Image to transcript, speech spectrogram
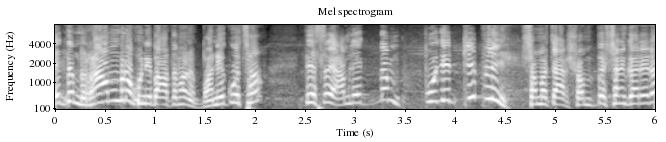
एकदम राम्रो हुने वातावरण बनेको छ। त्यसलाई हामीले एकदम पोजिटिभली समाचार सम्प्रेषण गरेर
